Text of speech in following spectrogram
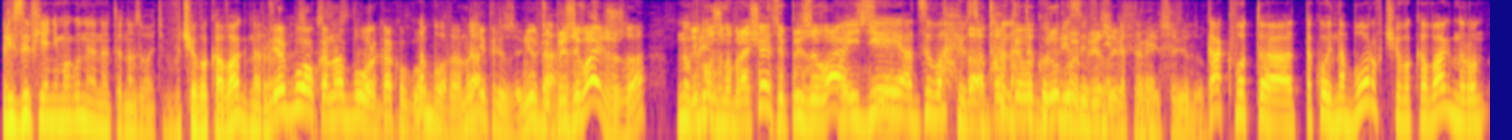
Призыв я не могу, наверное, это назвать. В ЧВК Вагнер. Вербовка, набор, как угодно. Набор, да. Но да. не призыв. Ну, да. призываешь же, да? Ну, Пригожин при... обращается и призывает По идее, всех. отзываются да, да, на такой призыв, призыв некоторые. Как вот а, такой набор в ЧВК Вагнер, он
